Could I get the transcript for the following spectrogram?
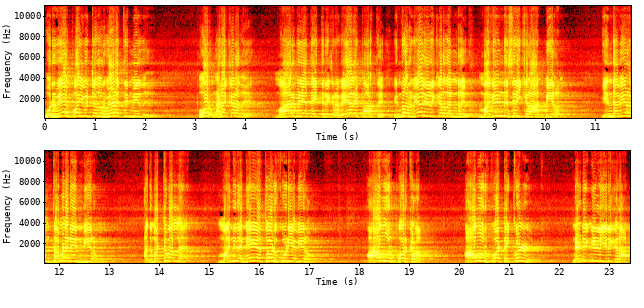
ஒரு வேல் போய்விட்டது ஒரு வேளத்தின் மீது. போர் நடக்கிறது. மார்பிலே தைத்திருக்கிற வேலை பார்த்து இன்னொரு வேல் இருக்கிறது என்று மகிழ்ந்து சிரிக்கிறான் வீரன். இந்த வீரம் தமிழனின் வீரம். அது மட்டுமல்ல மனித நேயத்தோடு கூடிய வீரம். ஆவூர் போர்க்களம். ஆவூர் கோட்டைக்குள் நெடுங்கிள்ளி இருக்கிறார்.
